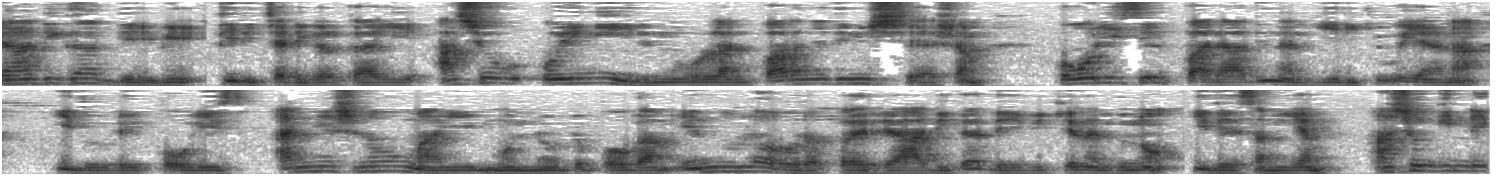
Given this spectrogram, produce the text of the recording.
രാധിക ദേവി തിരിച്ചടികൾക്കായി അശോക് ഒരുങ്ങിയിരുന്നു കൊള്ളാൻ പറഞ്ഞതിനു ശേഷം പോലീസിൽ പരാതി നൽകിയിരിക്കുകയാണ്. ഇതോടെ പോലീസ് അന്വേഷണവുമായി മുന്നോട്ട് പോകാം എന്നുള്ള ഉറപ്പ് രാധിക ദേവിക്ക് നൽകുന്നു. ഇതേസമയം അശോകിന്റെ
